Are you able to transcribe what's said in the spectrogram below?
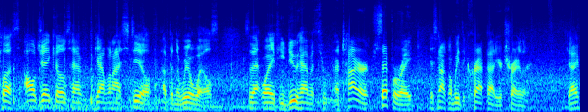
Plus all Jaycos have galvanized steel up in the wheel wells. So that way if you do have a, a tire separate, it's not gonna beat the crap out of your trailer, okay?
